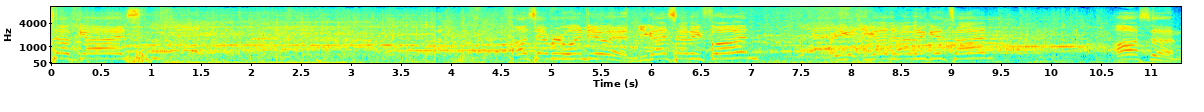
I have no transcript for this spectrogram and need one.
What's up, guys? How's everyone doing? You guys having fun? Are you, you guys are having a good time? Awesome.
